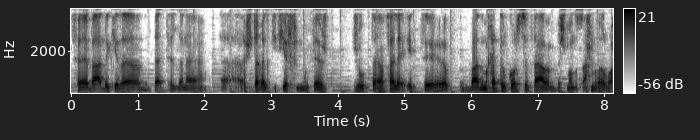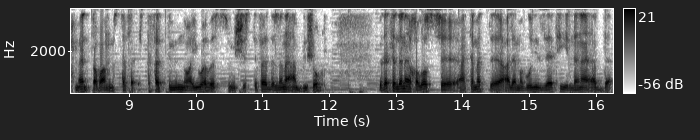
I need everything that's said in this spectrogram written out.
فبعد كده بدأت ان أنا أشتغل كتير في المونتاج وبتاع فلقيت بعد ما خدت ال course بتاع باشمهندس أحمد عبد الرحمن طبعا استف- استفدت منه أيوه بس مش استفادة اللي أنا أعمل بيه شغل. بدأت ان أنا خلاص اعتمدت على مجهودي الذاتي ان أنا أبدأ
